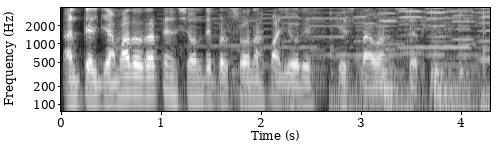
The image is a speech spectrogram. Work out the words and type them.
ante el llamado de atención de personas mayores que estaban cerca.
